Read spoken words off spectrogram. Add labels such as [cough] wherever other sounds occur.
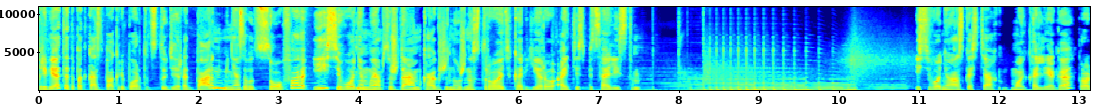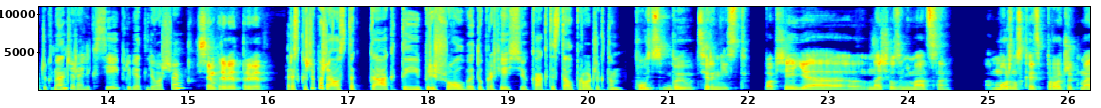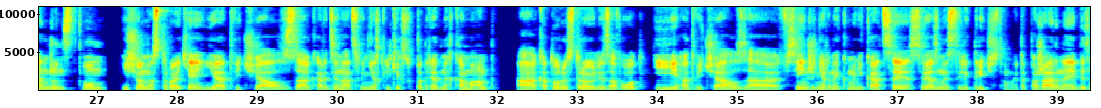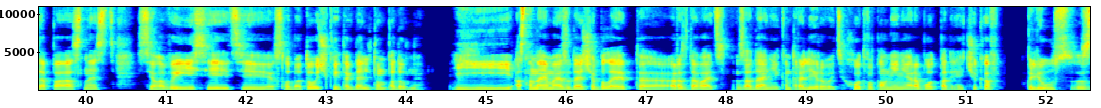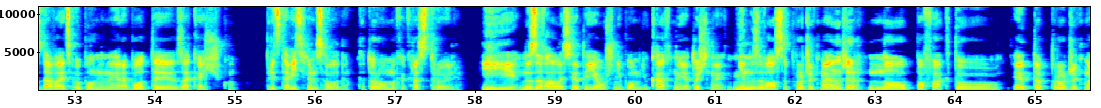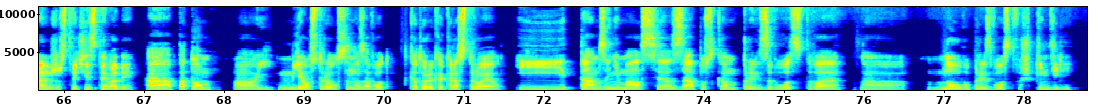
Всем привет, это подкаст Bug Report от студии Red Barn. Меня зовут Софа, и сегодня мы обсуждаем, как же нужно строить карьеру IT-специалистам. И сегодня у нас в гостях мой коллега, проект менеджер Алексей. Привет, Леша. Всем привет, привет. Расскажи, пожалуйста, как ты пришел в эту профессию, как ты стал проектом? Путь был тернист. Вообще я начал заниматься, можно сказать, проект менеджерством еще на стройке. Я отвечал за координацию нескольких субподрядных команд, а, которые строили завод, и отвечал за все инженерные коммуникации, связанные с электричеством. Это пожарная безопасность, силовые сети, слаботочка и так далее и тому подобное. И основная моя задача была это раздавать задания и контролировать ход выполнения работ подрядчиков, плюс сдавать выполненные работы заказчику, представителям завода, которого мы как раз строили. И называлось это, я уж не помню как, но я точно не назывался Project Manager, но по факту это Project менеджерство чистой воды. А потом э, я устроился на завод, который как раз строил, и там занимался запуском производства, э, нового производства шпинделей,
